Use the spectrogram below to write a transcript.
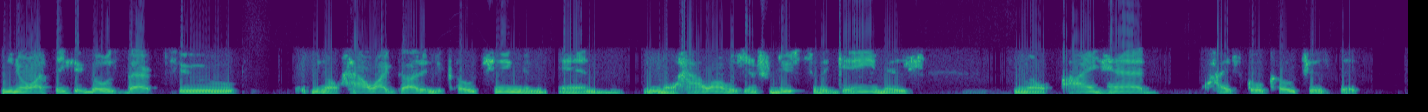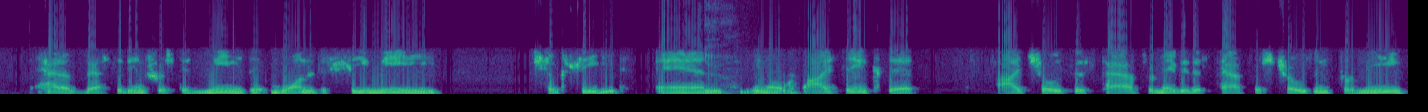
You know, I think it goes back to you know how I got into coaching and and you know how I was introduced to the game is you know I had high school coaches that had a vested interest in me that wanted to see me succeed and you know I think that I chose this path or maybe this path was chosen for me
